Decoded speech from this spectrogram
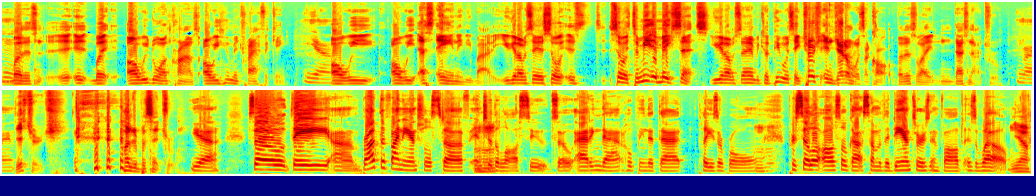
Mm. But it's it, it. But are we doing crimes? Are we human trafficking? yeah. Are we are we SAing anybody? You get what I'm saying? So it's so to me it makes sense. You get what I'm saying? Because people would say church in general is a cult, but it's like mm, that's not true. Right. This church, hundred percent true. Yeah. So they um, brought the financial stuff into Mm-hmm. the lawsuit. So adding that, hoping that that plays a role. Mm-hmm. Priscilla also got some of the dancers involved as well. Yeah.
